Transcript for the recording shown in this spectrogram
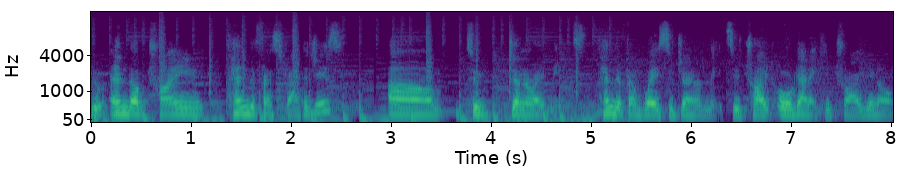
you end up trying 10 different strategies um, to generate leads, 10 different ways to generate leads. You tried organic, you tried, you know,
